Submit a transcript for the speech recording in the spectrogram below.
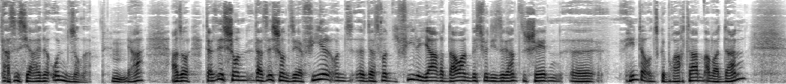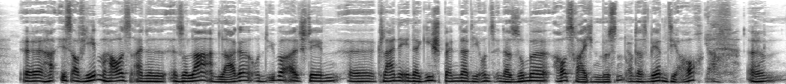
das ist ja eine Unsumme. Hm. Ja, also das ist schon, das ist schon sehr viel und äh, das wird viele Jahre dauern, bis wir diese ganzen Schäden äh, hinter uns gebracht haben. Aber dann ist auf jedem Haus eine Solaranlage und überall stehen äh, kleine Energiespender, die uns in der Summe ausreichen müssen. Und das werden sie auch. Ja. Ähm,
